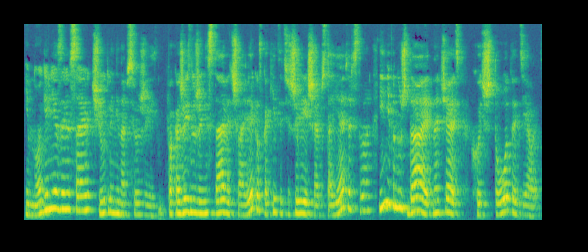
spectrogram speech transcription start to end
И многие в ней зависают чуть ли не на всю жизнь, пока жизнь уже не ставит человека в какие-то тяжелейшие обстоятельства и не вынуждает начать хоть что-то делать.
